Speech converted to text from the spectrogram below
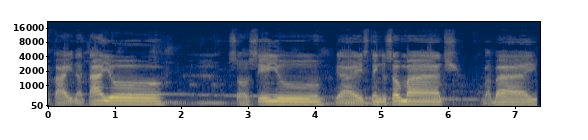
kakain na tayo. So, see you guys. Thank you so much. Bye-bye.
